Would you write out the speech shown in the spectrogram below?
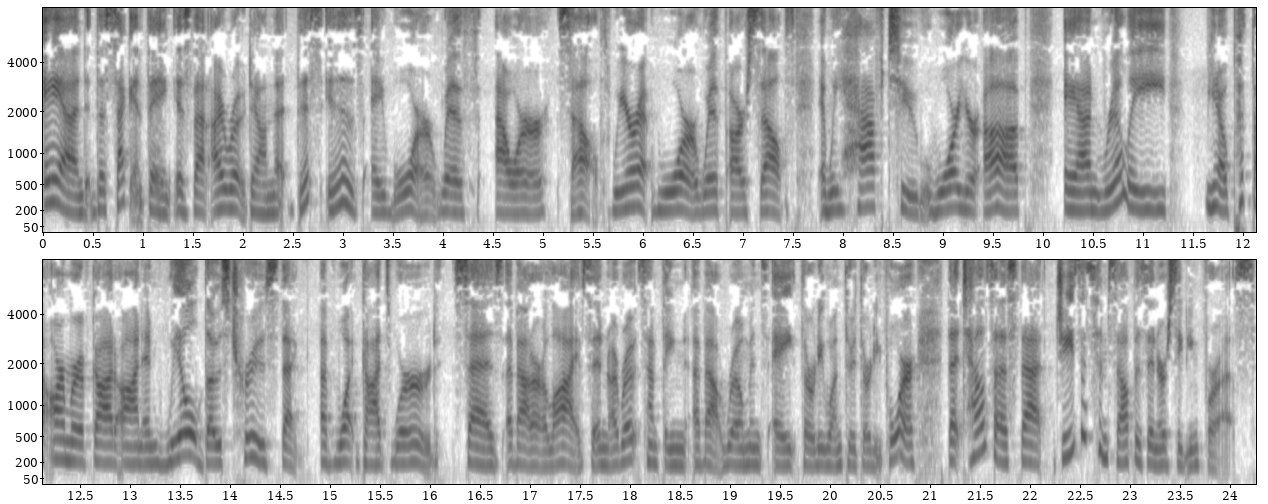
And the second thing is that I wrote down that this is a war with ourselves. We are at war with ourselves and we have to warrior up and really you know, put the armor of God on and wield those truths that of what God's word says about our lives. And I wrote something about Romans 8, 31 through 34 that tells us that Jesus himself is interceding for us.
